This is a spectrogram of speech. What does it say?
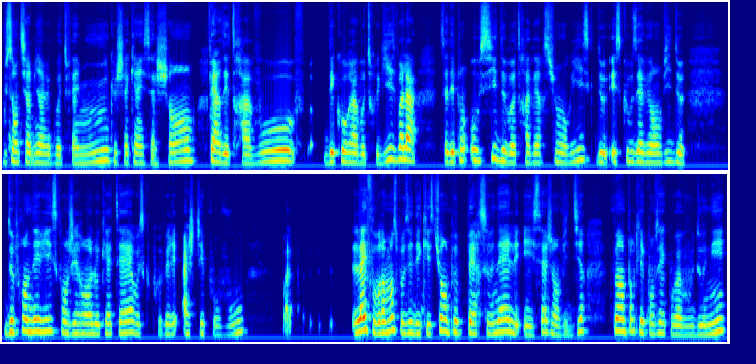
vous sentir bien avec votre famille, que chacun ait sa chambre, faire des travaux, décorer à votre guise. Voilà, ça dépend aussi de votre aversion au risque, de est-ce que vous avez envie de, de prendre des risques en gérant un locataire ou est-ce que vous préférez acheter pour vous Voilà. Là, il faut vraiment se poser des questions un peu personnelles et ça, j'ai envie de dire, peu importe les conseils qu'on va vous donner,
